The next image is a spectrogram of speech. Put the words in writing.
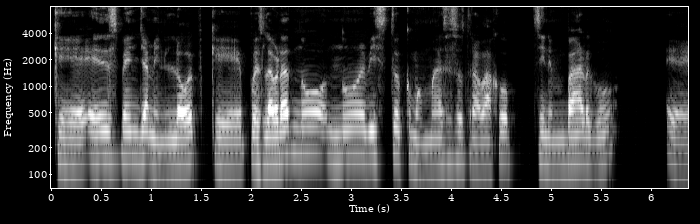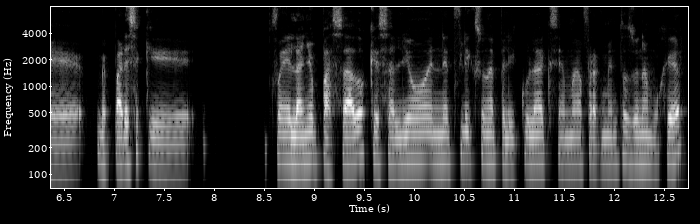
que es Benjamin Loeb, que pues la verdad no, no he visto como más de su trabajo, sin embargo, eh, me parece que fue el año pasado que salió en Netflix una película que se llama Fragmentos de una mujer,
